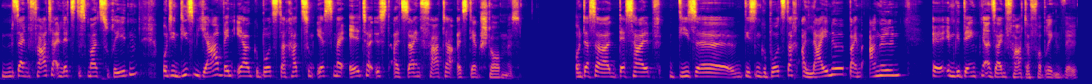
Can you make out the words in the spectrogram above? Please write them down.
mit seinem Vater ein letztes Mal zu reden und in diesem Jahr, wenn er Geburtstag hat, zum ersten Mal älter ist als sein Vater, als der gestorben ist. Und dass er deshalb diese, diesen Geburtstag alleine beim Angeln äh, im Gedenken an seinen Vater verbringen will.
